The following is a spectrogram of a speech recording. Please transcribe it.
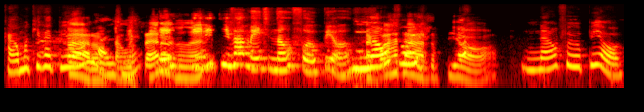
Calma que vai piorar Claro, mais, né? né? Definitivamente não foi o pior. Tá Não foi, guardado, pior. não foi o pior.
